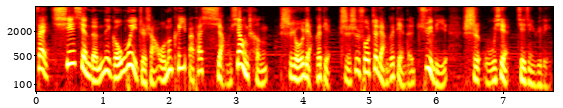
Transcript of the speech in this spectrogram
在切线的那个位置上，我们可以把它想象成是有两个点，只是说这两个点的距离是无限接近于零。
